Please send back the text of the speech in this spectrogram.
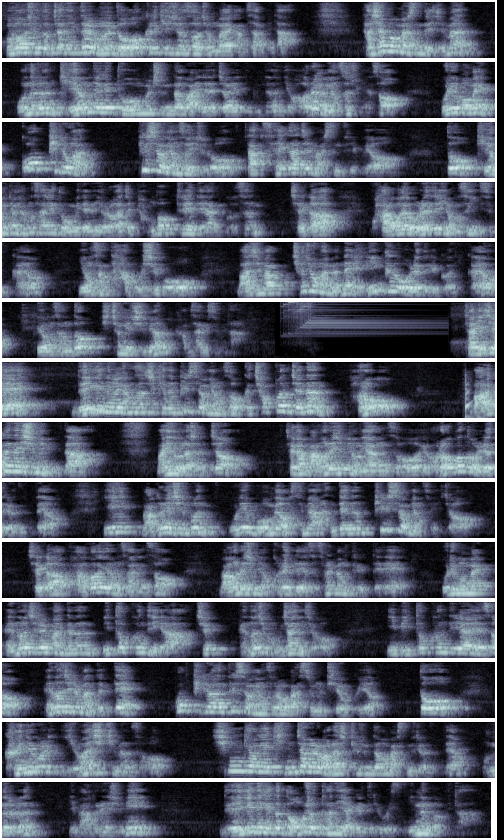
고마우신 구독자님들 오늘도 클릭해주셔서 정말 감사합니다. 다시 한번 말씀드리지만 오늘은 기억력에 도움을 준다고 알려져 있는 여러 영양소 중에서 우리 몸에 꼭 필요한 필수 영양소 위주로 딱 세 가지 말씀드리고요. 또 기억력 향상에 도움이 되는 여러 가지 방법들에 대한 것은 제가 과거에 올려드린 영상이 있으니까요. 이 영상 다 보시고 마지막 최종 화면에 링크 올려드릴 거니까요. 그 영상도 시청해 주시면 감사하겠습니다. 자 이제 뇌 기능을 향상시키는 필수 영양소 그 첫 번째는 바로 마그네슘입니다. 많이 놀라셨죠? 제가 마그네슘 영양소 여러 번 올려드렸는데요. 이 마그네슘은 우리 몸에 없으면 안 되는 필수 영양소이죠. 제가 과거의 영상에서 마그네슘 역할에 대해서 설명드릴 때 우리 몸에 에너지를 만드는 미토콘드리아, 즉 에너지 공장이죠. 이 미토콘드리아에서 에너지를 만들 때 꼭 필요한 필수 영양소라고 말씀을 드렸고요. 또 근육을 이완시키면서 신경의 긴장을 완화시켜준다고 말씀드렸는데요. 오늘은 이 마그네슘이 뇌 기능에도 너무 좋다는 이야기를 드리고 있, 는 겁니다.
